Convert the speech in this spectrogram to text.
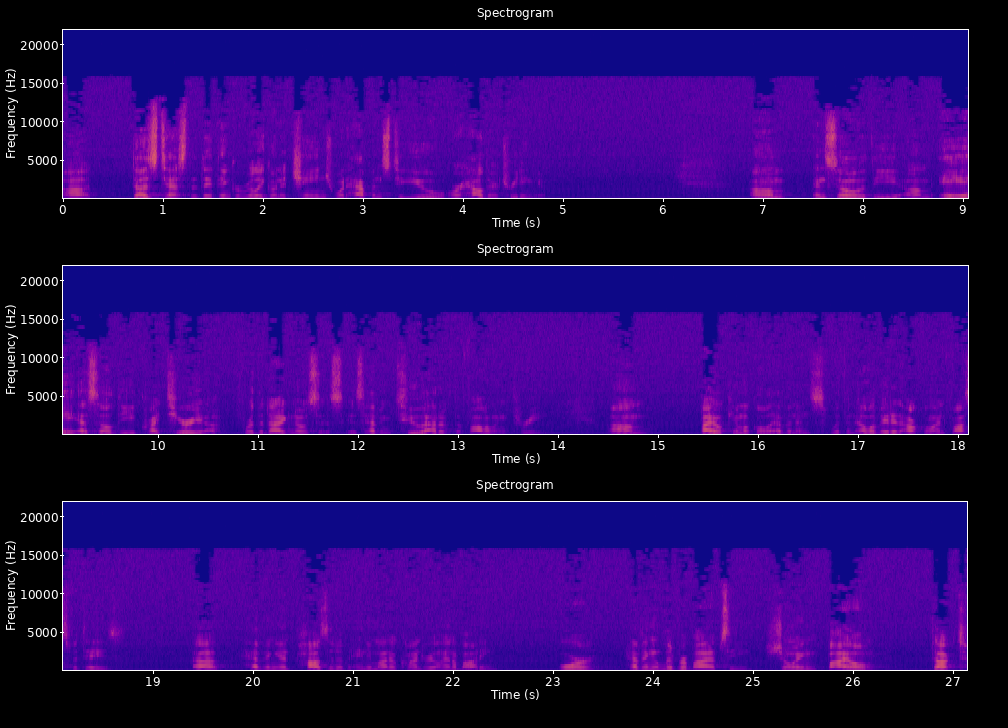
uh, does tests that they think are really going to change what happens to you or how they're treating you. Um, and so the um, AASLD criteria for the diagnosis is having two out of the following three. Um, biochemical evidence with an elevated alkaline phosphatase, uh, having a positive antimitochondrial antibody, or having a liver biopsy showing bile duct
